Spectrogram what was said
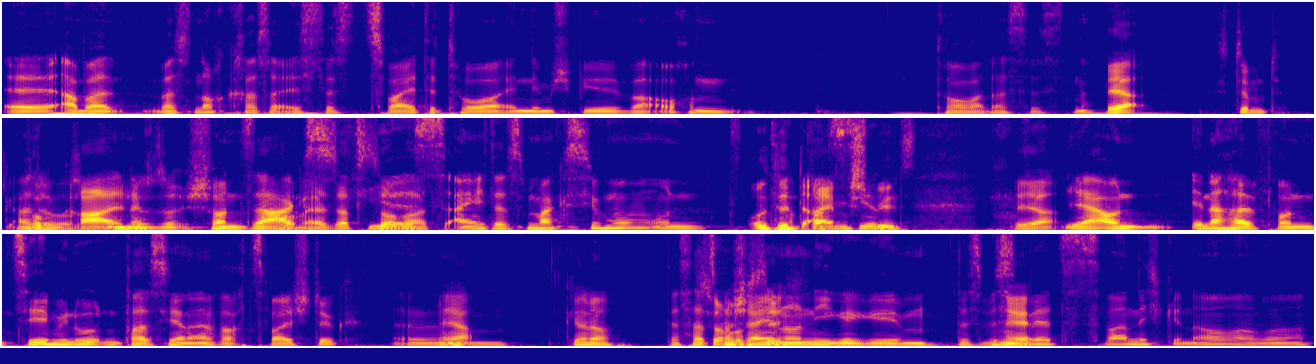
Äh, aber was noch krasser ist, das zweite Tor in dem Spiel war auch ein Torwart-Assist, ne? Ja, Stimmt. Also, Vom Kral, ne? so schon sagst, vier ist eigentlich das Maximum und Und in einem Spiel. Ja, Ja, und innerhalb von zehn Minuten passieren einfach zwei Stück. Ähm, Ja. genau. Das hat es wahrscheinlich lustig. noch nie gegeben. Das wissen Nee. wir jetzt zwar nicht genau, aber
